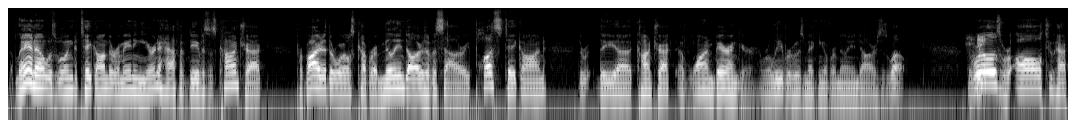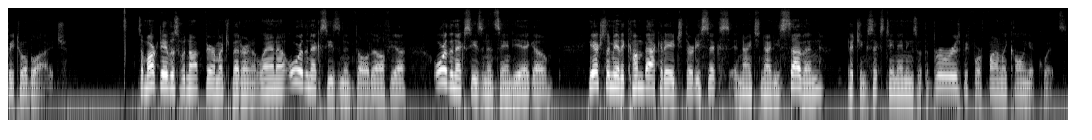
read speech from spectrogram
Atlanta was willing to take on the remaining year and a half of Davis's contract, provided the Royals cover a million dollars of his salary, plus take on the, the uh, contract of Juan Berenguer, a reliever who was making over a million dollars as well. The Royals were all too happy to oblige. So Mark Davis would not fare much better in Atlanta, or the next season in Philadelphia, or the next season in San Diego. He actually made a comeback at age 36 in 1997, pitching 16 innings with the Brewers before finally calling it quits.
